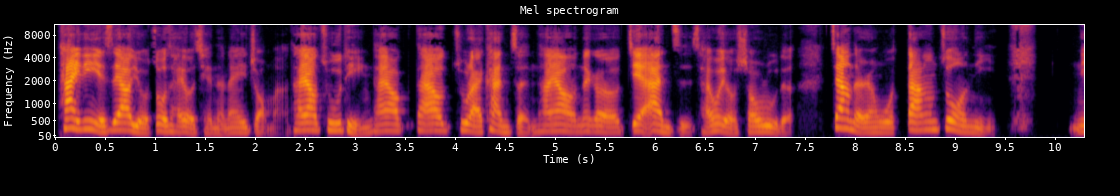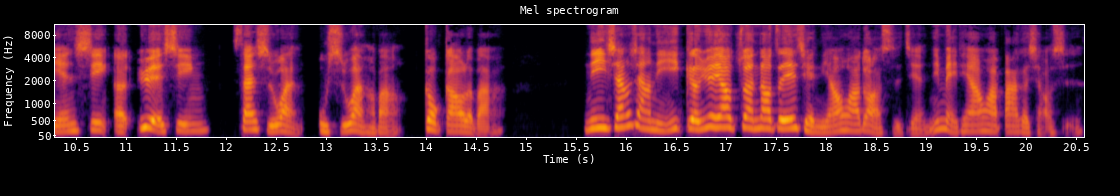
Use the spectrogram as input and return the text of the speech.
他一定也是要有做才有钱的那一种嘛。他要出庭，他要他要出来看诊，他要那个接案子才会有收入的。这样的人，我当做你年薪呃月薪三十万、五十万，好不好？够高了吧？你想想，你一个月要赚到这些钱，你要花多少时间？你每天要花八个小时，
